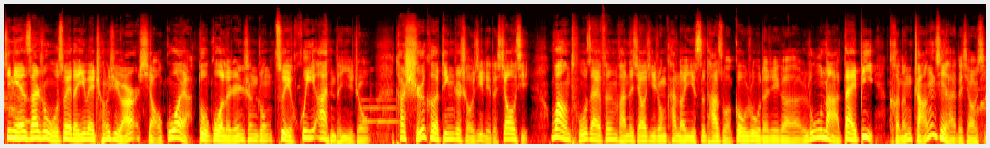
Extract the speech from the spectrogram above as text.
今年三十五岁的一位程序员小郭呀，度过了人生中最灰暗的一周。他时刻盯着手机里的消息，妄图在纷繁的消息中看到一丝他所购入的这个 Luna 代币可能涨起来的消息，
